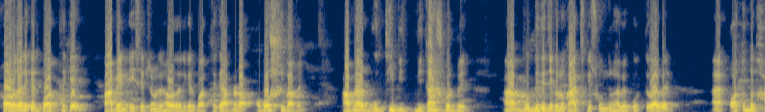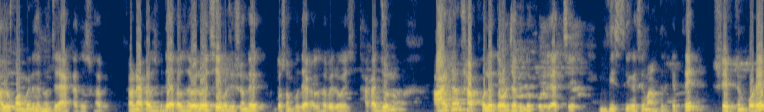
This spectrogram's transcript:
ষোলো তারিখের পর থেকে পাবেন। এই সেপ্টেম্বর মাসের ষোলো তারিখের পর থেকে আপনারা অবশ্যই পাবেন। আপনার বুদ্ধি বিকাশ ঘটবে। বুদ্ধিতে যে কোনো কাজকে সুন্দরভাবে করতে পারবেন। অত্যন্ত ভালো কম্বিনেশন হচ্ছে একাদশ ভাবে। কারণ একাদশ পতি একাদশ রয়েছে এবং সেই সঙ্গে দশম পতি একাদশ রয়েছে থাকার জন্য। আয়টা সাফল্যের দরজা কিন্তু খুলে যাচ্ছে। বৃশ্চিক রাশির মানুষদের ক্ষেত্রে, সেপ্টেম্বরের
